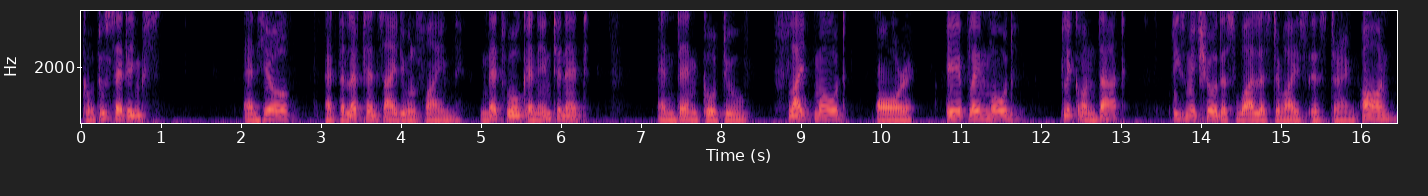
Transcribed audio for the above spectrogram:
Go to settings and here at the left hand side, you will find network and internet and then go to flight mode or airplane mode. Click on that Please make sure this wireless device is turned on.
